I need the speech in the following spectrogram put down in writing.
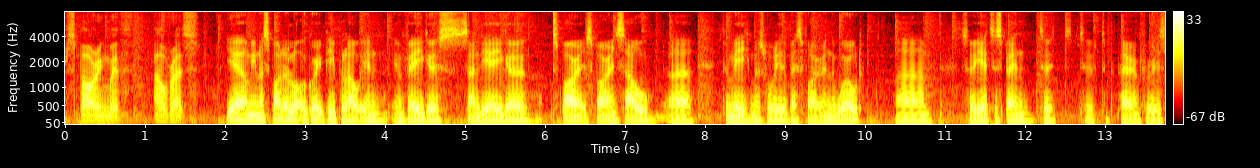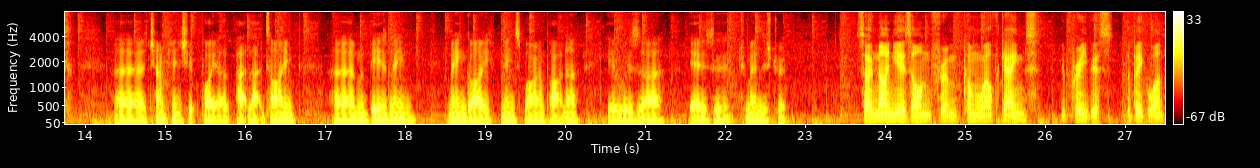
sparring with Alvarez. Yeah, I mean I sparred a lot of great people out in, in Vegas, San Diego. Sparring sparring Saul uh, for me was probably the best fighter in the world. Um, so yeah, to spend to to, to prepare him for his uh, championship fight at, at that time um, and be his main main guy, main sparring partner, it was uh, yeah, it was a tremendous trip. So nine years on from Commonwealth Games, your previous, the big one.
